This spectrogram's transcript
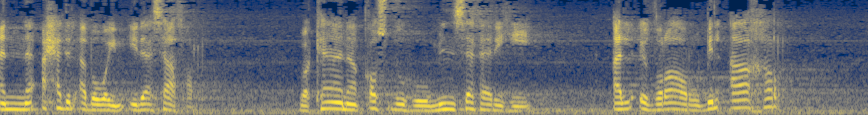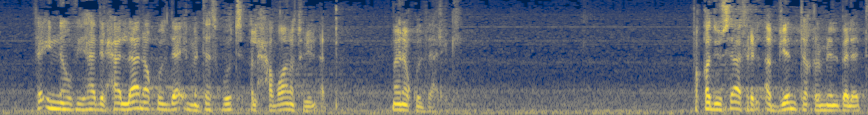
أن أحد الأبوين إذا سافر وكان قصده من سفره الإضرار بالآخر فإنه في هذه الحال لا نقول دائما تثبت الحضانة للأب. ما نقول ذلك. فقد يسافر الأب ينتقل من البلد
